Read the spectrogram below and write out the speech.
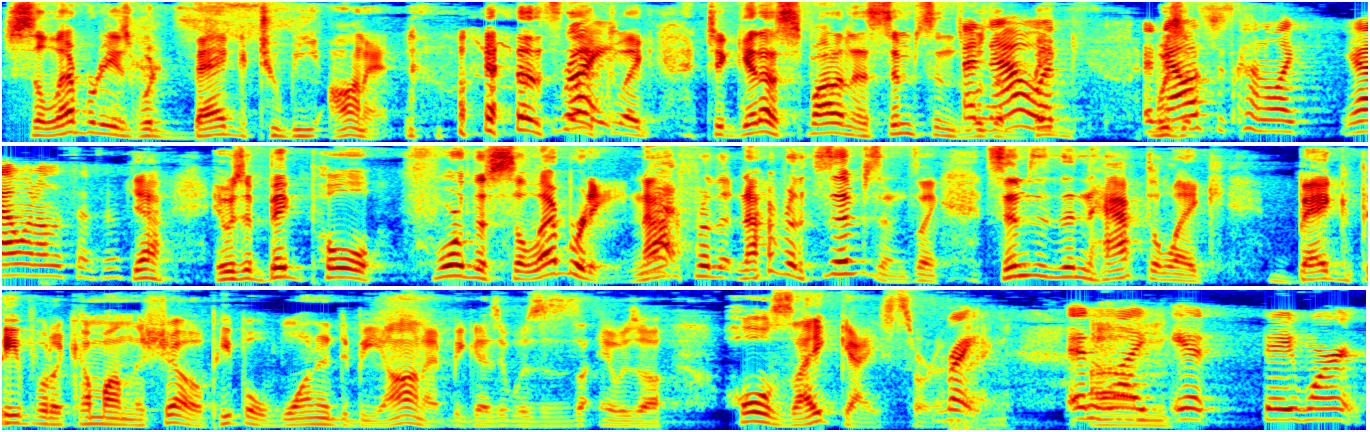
Celebrities would beg to be on it. It's like- Right. like, to get a spot on The Simpsons and was now a big. it's and now a- it's just kind of like yeah, I went on The Simpsons. yeah, it was a big pull for the celebrity, not Yes. for the not for the Simpsons. Like Simpsons didn't have to like beg people to come on the show. People wanted to be on it because it was it was a whole zeitgeist sort of right. thing. And Um, like it, they weren't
